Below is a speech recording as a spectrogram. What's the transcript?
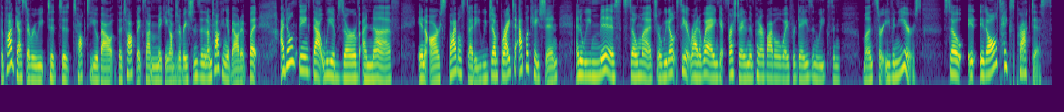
the podcast every week to, to talk to you about the topics I'm making observations and then I'm talking about it. But I don't think that we observe enough in our Bible study. We jump right to application and we miss so much, or we don't see it right away and get frustrated and then put our Bible away for days and weeks and months or even years. So it, it all takes practice.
